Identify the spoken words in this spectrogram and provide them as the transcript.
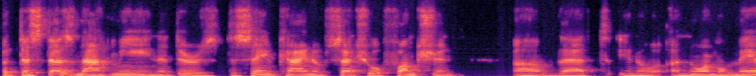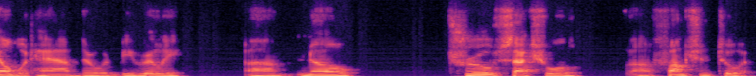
But this does not mean that there's the same kind of sexual function uh, that you know a normal male would have. There would be really um, no true sexual uh, function to it.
